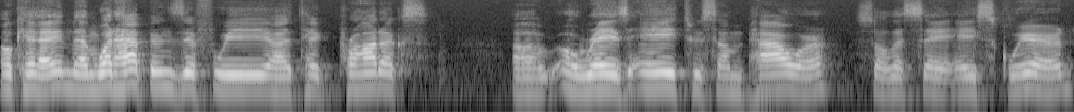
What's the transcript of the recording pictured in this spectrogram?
Okay, and then what happens if we uh, take products uh, or raise a to some power. So let's say a squared.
